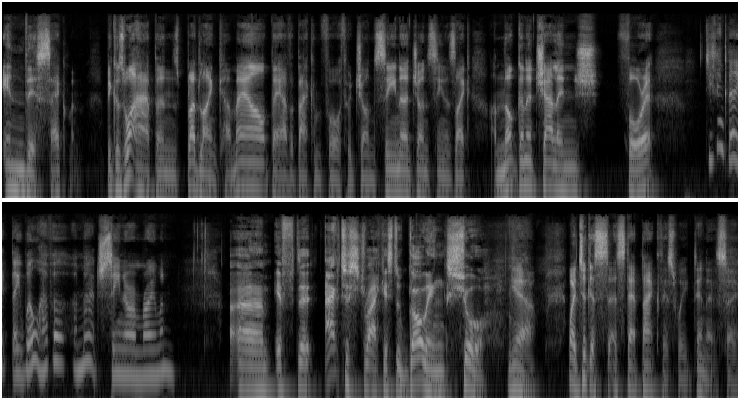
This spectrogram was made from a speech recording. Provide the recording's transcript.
in this segment. Because what happens? Bloodline come out, they have a back and forth with John Cena. John Cena's like, I'm not going to challenge for it. Do you think they, they will have a, a match, Cena and Roman? Um, if the actor strike is still going, sure. Yeah. Well, it took a step back this week, didn't it? So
